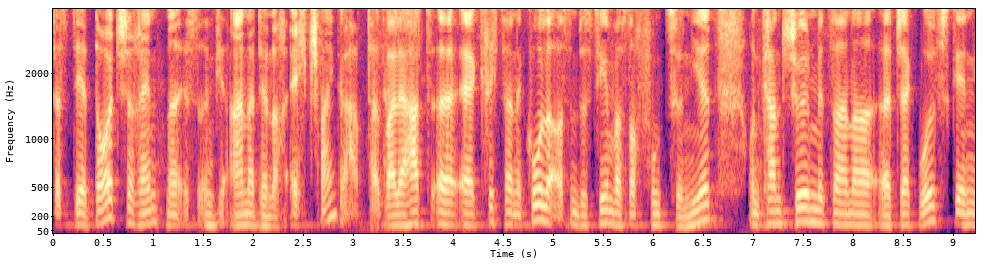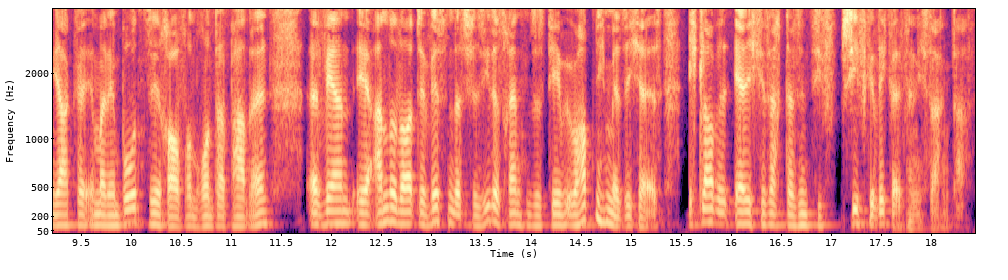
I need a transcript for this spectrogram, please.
dass der deutsche Rentner ist irgendwie einer, der noch echt Schwein gehabt hat, weil er hat, äh, er kriegt seine Kohle aus dem System, was noch funktioniert und kann schön mit seiner äh, Jack Wolfskin Jacke immer den Bodensee rauf und runter paddeln, äh, während äh, andere Leute wissen, dass für sie das Rentensystem überhaupt nicht mehr sicher ist. Ich glaube, ehrlich gesagt, da sind sie schief gewickelt, wenn ich sagen darf.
